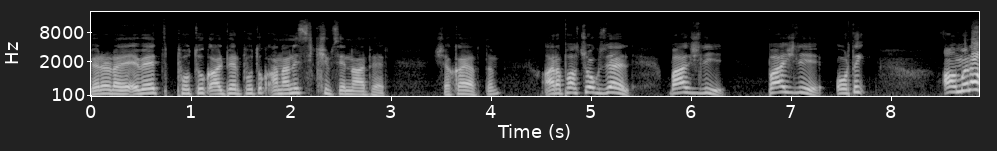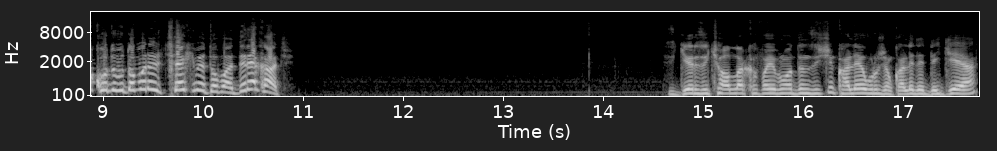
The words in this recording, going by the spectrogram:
Ver araya. Evet Potuk Alper Potuk ananı sikim senin Alper. Şaka yaptım. Arapas çok güzel. Bajli. Bajli. Orta... Amına kodumu topu çekme topa. Direkt aç. Siz gerizekalılar kafayı vurmadığınız için kaleye vuracağım. Kalede dege ya.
